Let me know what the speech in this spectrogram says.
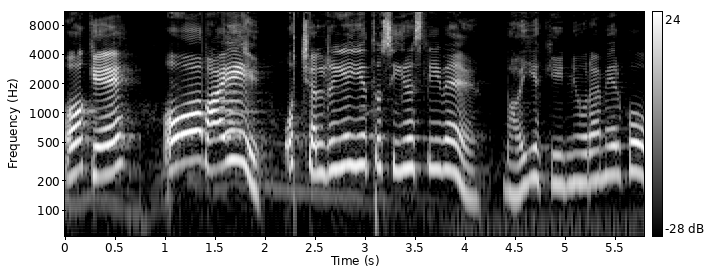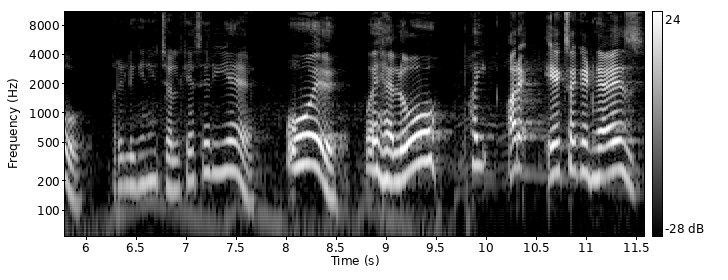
okay oh भाई वो चल रही है ये तो सीरियसली में। भाई, यकीन नहीं हो रहा है मेरे को। अरे, लेकिन ये चल कैसे रही है? ओए ओए हेलो भाई, अरे, एक second guys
